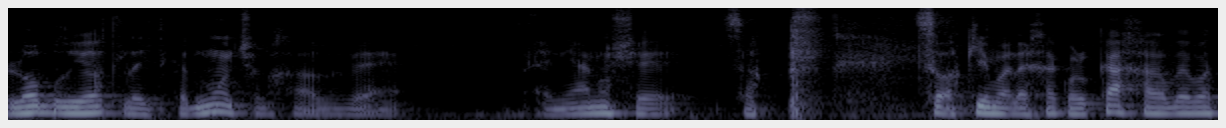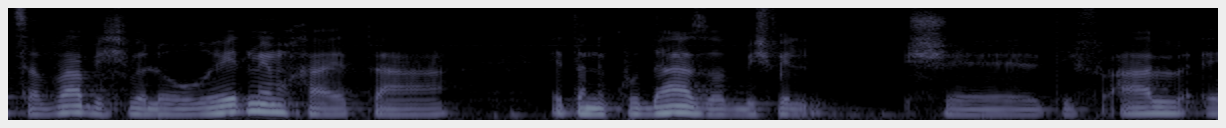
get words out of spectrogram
לא בריאות להתקדמות שלך, והעניין הוא שצועקים עליך כל כך הרבה בצבא בשביל להוריד ממך את, ה, את הנקודה הזאת, בשביל שתפעל אה,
